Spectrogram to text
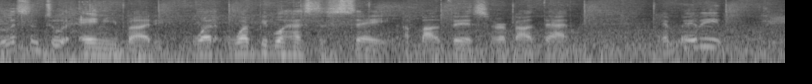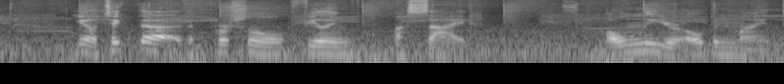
Listen to anybody what what people has to say about this or about that. And maybe you know take the the personal feeling aside. Only your open mind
